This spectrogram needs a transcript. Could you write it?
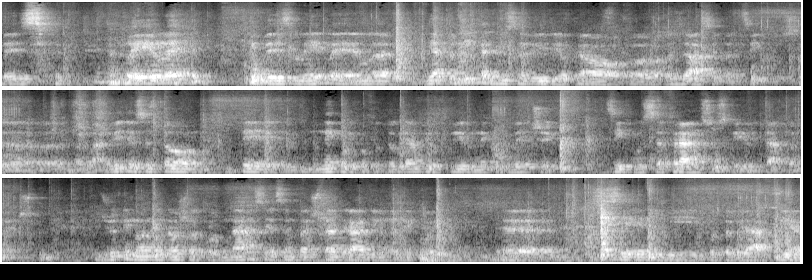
bez Lele, i bez Lele, jer ja to nikad nisam vidio kao zaseban ciklus normalno. Vidio sam to te nekoliko fotografija u okviru nekog većeg ciklusa Francuske ili tako nešto. Međutim, ona je došla kod nas, ja sam baš tad radio na nekoj seriji fotografija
